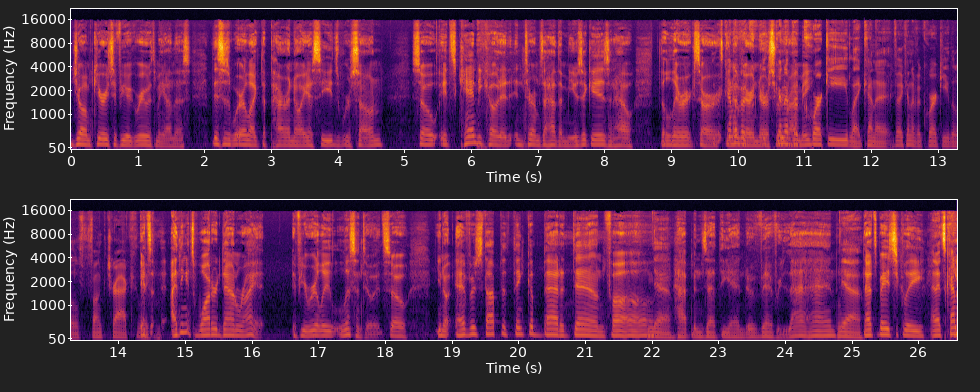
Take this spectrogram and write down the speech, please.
Joe. I'm curious if you agree with me on this. This is where like the paranoia seeds were sown. So it's candy coated in terms of how the music is and how the lyrics are It's you kind know, of a, very it's nursery kind of a quirky, like kind of kind of a quirky little funk track. Like, It's I think it's watered down riot if you really listen to it. So, you know, ever stop to think about a downfall? Yeah. Happens at the end of every line. Yeah. That's basically And it's here's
